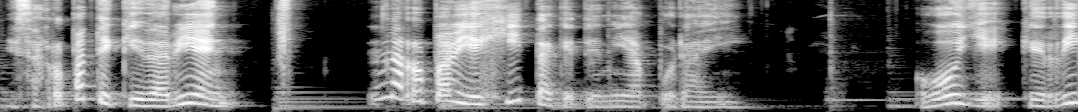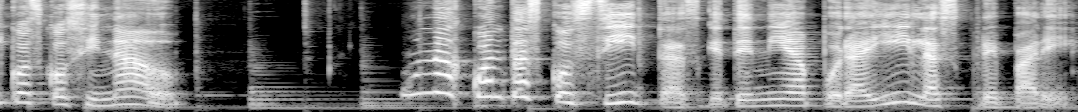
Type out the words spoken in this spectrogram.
Esa ropa te queda bien. Una ropa viejita que tenía por ahí. Oye, qué rico has cocinado. Unas cuantas cositas que tenía por ahí las preparé.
